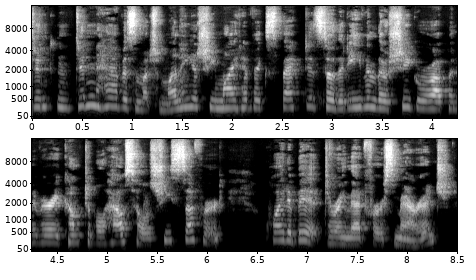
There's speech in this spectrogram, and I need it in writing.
didn't didn't have as much money as she might have expected, so that even though she grew up in a very comfortable household, she suffered quite a bit during that first marriage.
